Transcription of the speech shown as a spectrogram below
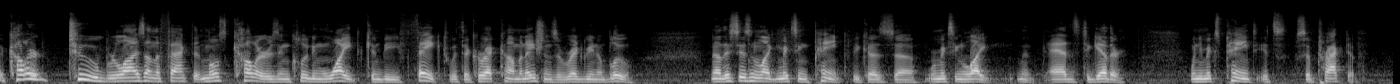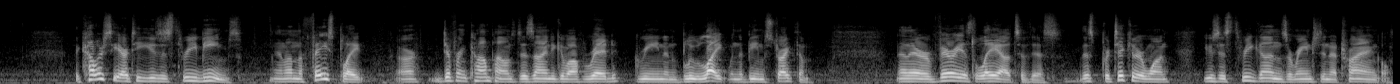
A color tube relies on the fact that most colors, including white, can be faked with the correct combinations of red, green, and blue. Now, this isn't like mixing paint because uh, we're mixing light. It adds together. When you mix paint, it's subtractive. The color CRT uses three beams, and on the faceplate, are different compounds designed to give off red, green, and blue light when the beams strike them. Now there are various layouts of this. This particular one uses three guns arranged in a triangle.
